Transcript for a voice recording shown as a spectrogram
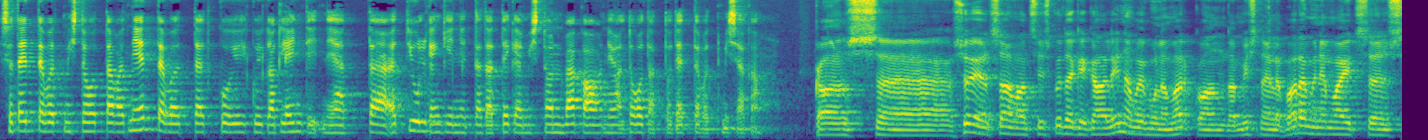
seda ettevõtmist ootavad nii ettevõtted kui, kui ka kliendid, nii et, et julgen kinnitada, et tegemist on väga nii-öelda oodatud ettevõtmisega kas äh, sööjad saavad siis kuidagi ka linnavõimule märku anda, mis neile paremini maitses,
